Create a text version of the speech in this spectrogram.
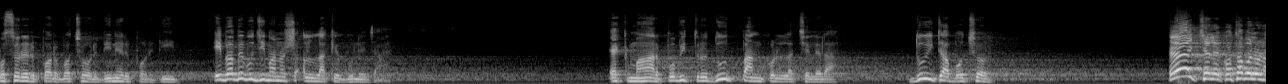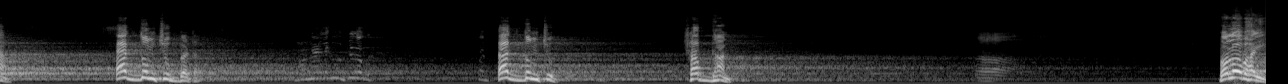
বছরের পর বছর, দিনের পর দিন, এভাবে বুঝি মানুষ আল্লাহকে ভুলে যায়। এক মার পবিত্র দুধ পান করলা ছেলেরা, দুইটা বছর। এই ছেলে, কথা বলো না। একদম চুপ বেটা। একদম চুপ। সাবধান। বলো ভাই।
